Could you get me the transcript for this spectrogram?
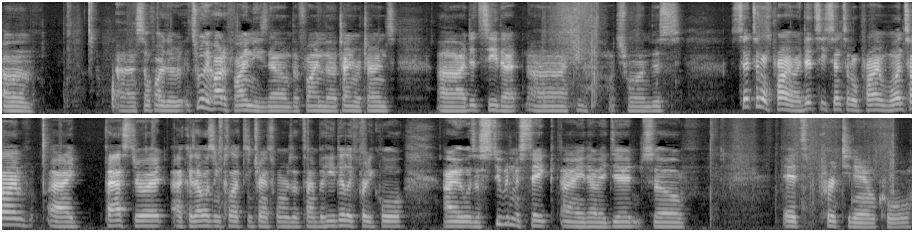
um, uh, so far it's really hard to find these now. To find the Titan Returns. Uh, I did see that. Uh, which one? This Sentinel Prime. I did see Sentinel Prime one time. I passed through it because uh, I wasn't collecting Transformers at the time, but he did look pretty cool. I was a stupid mistake I, that I did, so it's pretty damn cool.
